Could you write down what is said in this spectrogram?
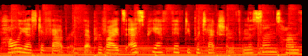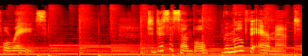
polyester fabric that provides SPF 50 protection from the sun's harmful rays. To disassemble, remove the air mat,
